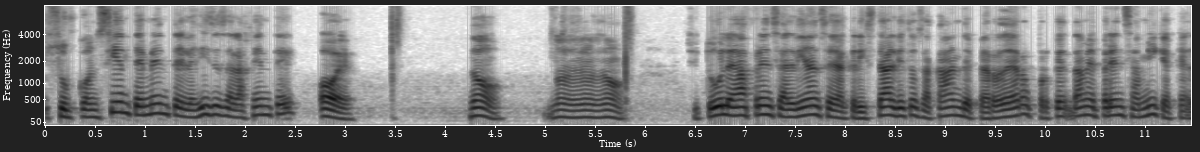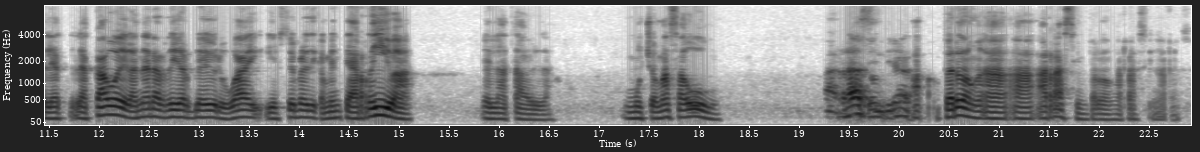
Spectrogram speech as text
subconscientemente les dices a la gente, oye, no, no, no, no. Si tú le das prensa a Alianza y a Cristal y estos acaban de perder, ¿por qué? Dame prensa a mí que le, le acabo de ganar a River Plate Uruguay y estoy prácticamente arriba en la tabla. Mucho más aún. A Racing, dirá. Perdón, a, a- a Racing, perdón, a Racing, a Racing.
